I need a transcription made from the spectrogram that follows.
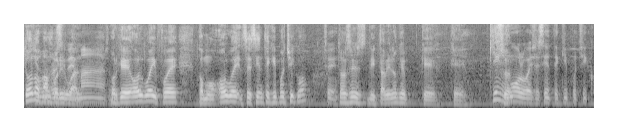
todos van por igual. más, Porque Allway fue, como Allway se siente equipo chico, Sí. entonces dictaminó que... que, que ¿Quién so- en Always se siente equipo chico?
